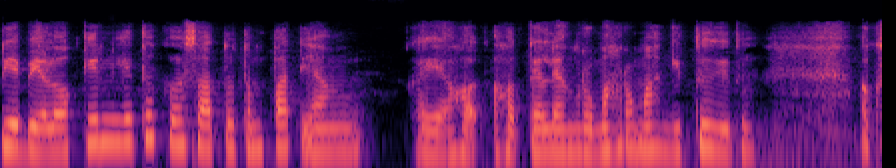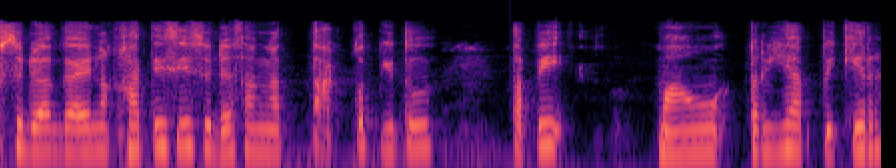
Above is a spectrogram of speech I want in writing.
dia belokin gitu ke satu tempat yang kayak hotel yang rumah-rumah gitu gitu. Aku sudah gak enak hati sih, sudah sangat takut gitu. Tapi mau teriak pikir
